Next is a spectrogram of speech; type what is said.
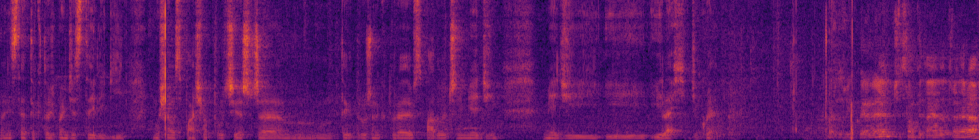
no niestety ktoś będzie z tej ligi musiał spaść, oprócz jeszcze mm, tych drużyn, które już spadły, czyli Miedzi, Miedzi i, i. Dziękuję. Bardzo dziękujemy. Czy są pytania do trenera?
